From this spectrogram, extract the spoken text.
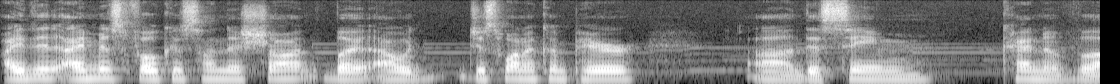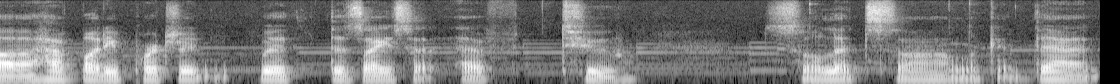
I did I misfocused on this shot, but I would just want to compare uh, the same kind of uh, half body portrait with the Zeiss at f2. So let's uh, look at that.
